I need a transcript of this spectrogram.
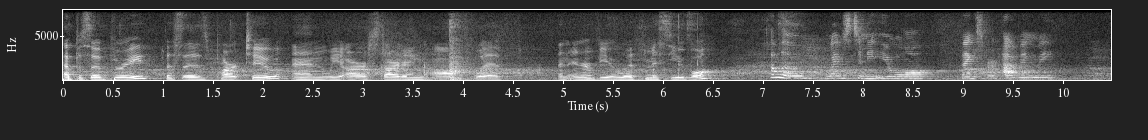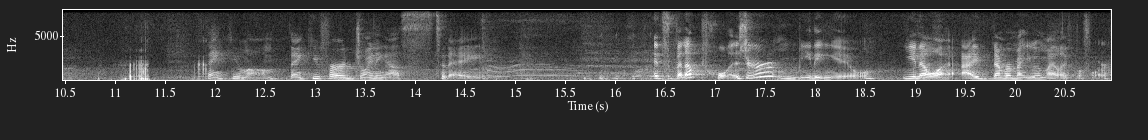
episode three. This is part two, and we are starting off with an interview with Miss Ubel. Hello, nice to meet you all. Thanks for having me. Thank you, Mom. Thank you for joining us today. It's been a pleasure meeting you. You know what? I've never met you in my life before.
